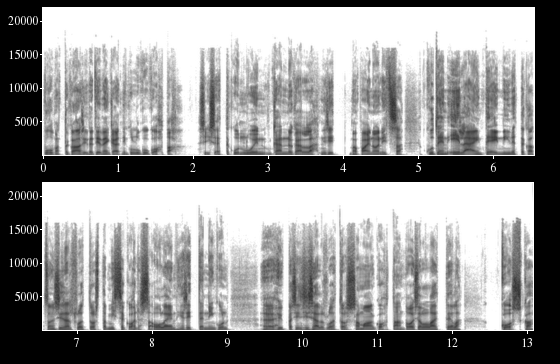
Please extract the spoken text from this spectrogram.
Puhumattakaan siitä tietenkään, että niin kuin lukukohta. Siis että kun luin kännykällä, niin sitten mä painoin itse, kuten eläin, tein niin, että katsoin sisällysluettelosta, missä kohdassa olen, ja sitten niin kuin, ö, hyppäsin sisällysluettelossa samaan kohtaan toisella laitteella – koska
